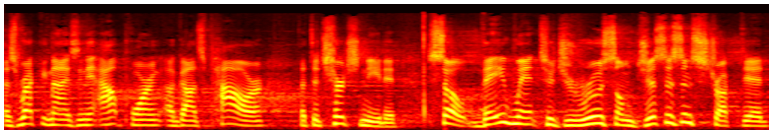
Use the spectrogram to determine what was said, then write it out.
is recognizing the outpouring of God's power that the church needed. So they went to Jerusalem just as instructed,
